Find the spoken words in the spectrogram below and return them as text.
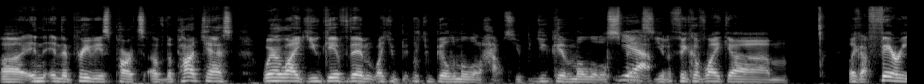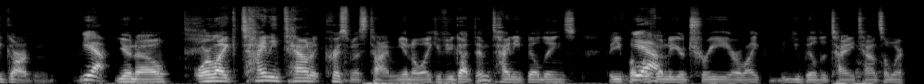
uh in in the previous parts of the podcast where like you give them like you like you build them a little house you you give them a little space Yeah. you know think of like um like a fairy garden Yeah, you know? Or like tiny town at christmas time you know? Like if you got them tiny buildings that you put Yeah. like under your tree or like you build a tiny town somewhere.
